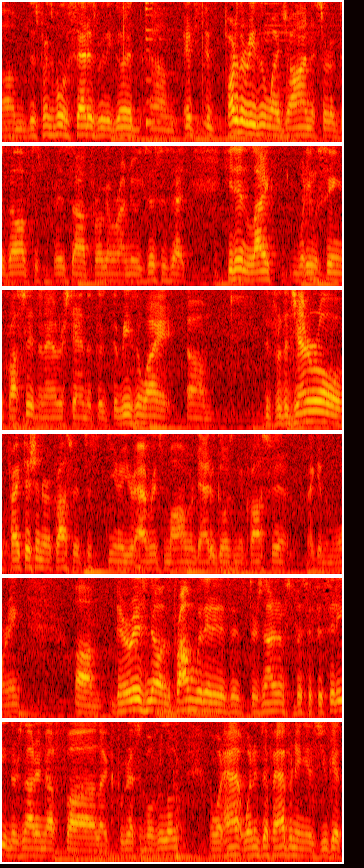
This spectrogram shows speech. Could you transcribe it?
Um, this principle of SAID is really good. Um, it's, it's part of the reason why John has sort of developed his, his uh, program around New Exist is that he didn't like what he was seeing in CrossFit, and I understand that the, the reason why. Um, the, for the general practitioner of CrossFit, just you know your average mom or dad who goes into CrossFit like in the morning, um, there is no. The problem with it is, is there's not enough specificity and there's not enough uh, like progressive overload. And what ha- what ends up happening is you get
